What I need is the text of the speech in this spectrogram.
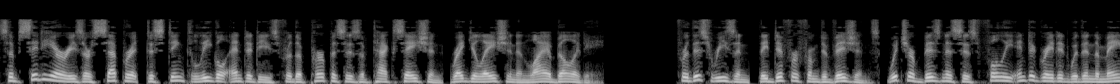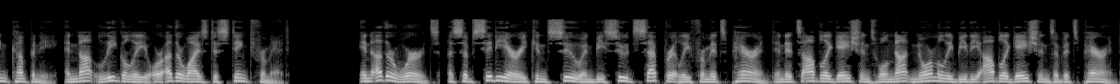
Subsidiaries are separate, distinct legal entities for the purposes of taxation, regulation and liability. For this reason, they differ from divisions, which are businesses fully integrated within the main company, and not legally or otherwise distinct from it. In other words, a subsidiary can sue and be sued separately from its parent and its obligations will not normally be the obligations of its parent.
